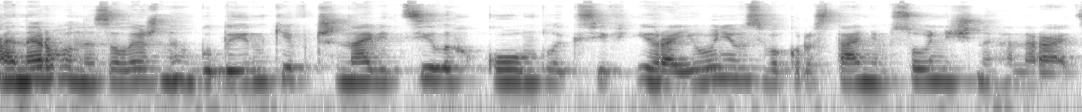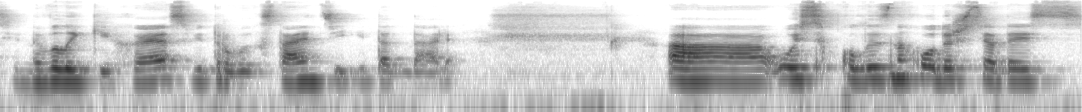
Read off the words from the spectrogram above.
енергонезалежних будинків чи навіть цілих комплексів і районів з використанням сонячних генерацій, невеликих ГЕС, вітрових станцій і так далі. А, Ось коли знаходишся десь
